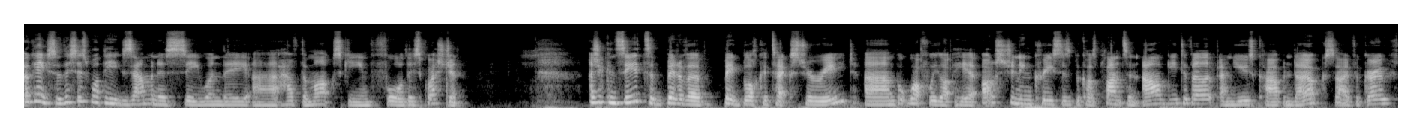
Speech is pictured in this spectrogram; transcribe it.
Okay, so this is what the examiners see when they uh, have the mark scheme for this question. As you can see, it's a bit of a big block of text to read, um, but what have we got here? Oxygen increases because plants and algae developed and used carbon dioxide for growth,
